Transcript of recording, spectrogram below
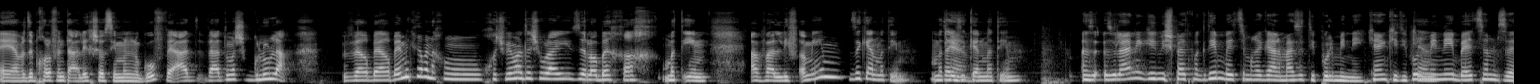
אה, אבל זה בכל אופן תהליך שעושים על הגוף ועד ועד ממש גלולה. והרבה הרבה מקרים אנחנו חושבים על זה שאולי זה לא בהכרח מתאים אבל לפעמים זה כן מתאים מתי כן. זה כן מתאים. אז, אז אולי אני אגיד משפט מקדים בעצם רגע על מה זה טיפול מיני, כן? כי טיפול כן. מיני בעצם זה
